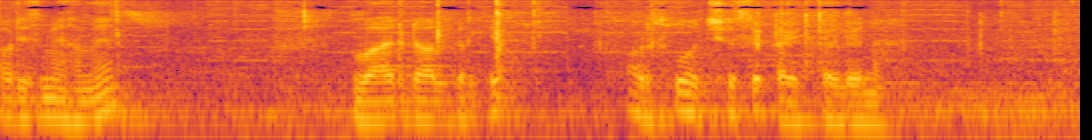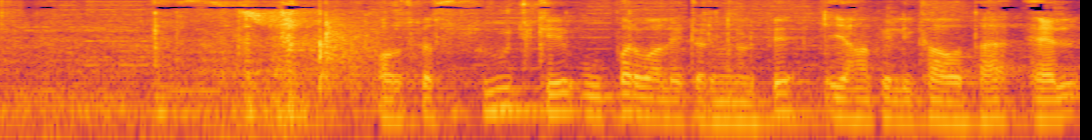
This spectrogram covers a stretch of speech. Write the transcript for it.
और इसमें हमें वायर डाल करके और इसको अच्छे से टाइट कर लेना है। और उसका स्विच के ऊपर वाले टर्मिनल पे यहाँ पे लिखा होता है एल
